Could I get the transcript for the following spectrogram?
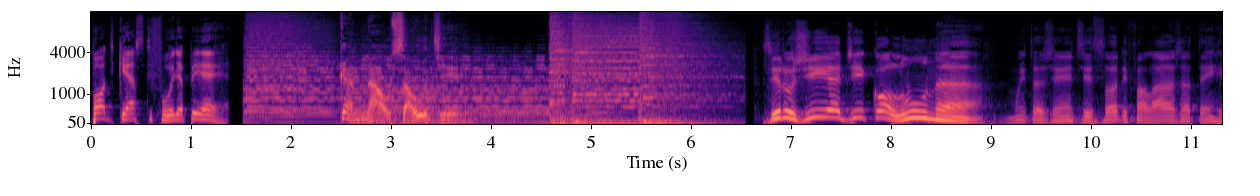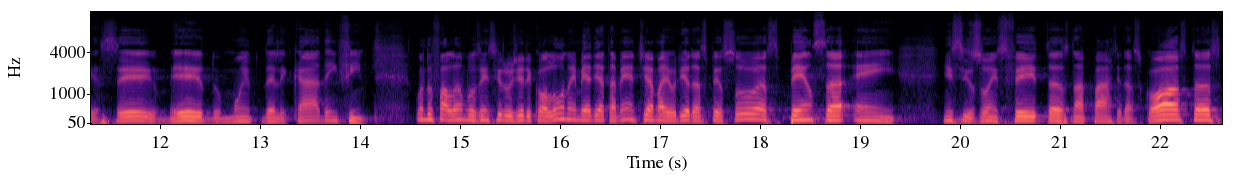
Podcast Folha PE. Canal Saúde. Cirurgia de coluna. Muita gente só de falar já tem receio, medo, muito delicada, enfim. Quando falamos em cirurgia de coluna, imediatamente a maioria das pessoas pensa em incisões feitas na parte das costas.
